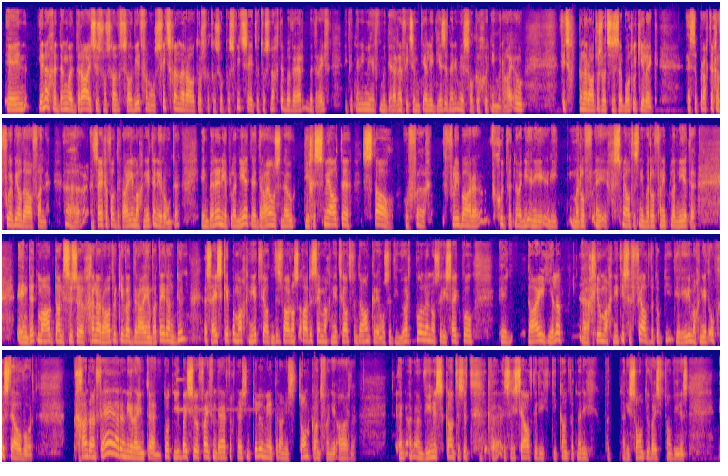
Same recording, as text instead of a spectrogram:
en enige ding wat draai soos ons sal weet van ons fietsgenerators wat ons op ons fiets het wat ons ligte bewerk bedryf ek weet nou nie meer moderne fietsse met LED's het nou nie meer sulke goed nie maar daai ou fietsgenerators wat soos 'n botteltjie lyk is 'n pragtige voorbeeld daarvan. Uh in sy geval draai hy magnete in die ronde en binne in die planete draai ons nou die gesmelte staal of uh, vloeibare goed wat nou in die in die in die middel in die gesmelt is in die middel van die planete. En dit maak dan soos 'n generatortjie wat draai en wat hy dan doen is hy skep 'n magneetveld. En dis waar ons aarde sy magneetveld vandaan kry. Ons het die noordpool en ons het die suidpool en daai hele uh, geomagnetiese veld wat op die deur hierdie magneet opgestel word gaan dan ver in die ruimte in tot hier by so 35000 km aan die sonkant van die aarde. En aan aan Venus se kant is dit uh, is dieselfde die die kant wat na die wat na die son toe wys van Venus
